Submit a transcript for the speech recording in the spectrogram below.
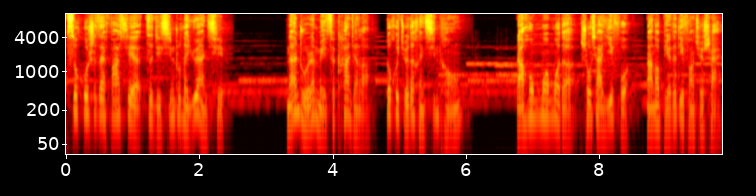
似乎是在发泄自己心中的怨气。男主人每次看见了，都会觉得很心疼，然后默默地收下衣服，拿到别的地方去晒。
